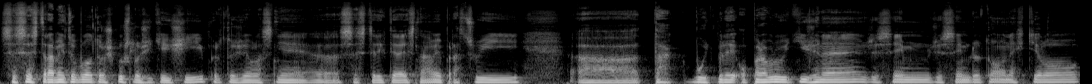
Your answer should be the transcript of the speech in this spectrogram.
Se sestrami to bylo trošku složitější, protože vlastně eh, sestry, které s námi pracují, a tak buď byly opravdu vytížené, že se, jim, že se jim do toho nechtělo,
